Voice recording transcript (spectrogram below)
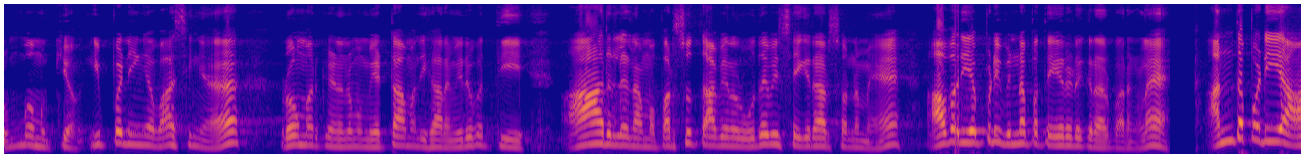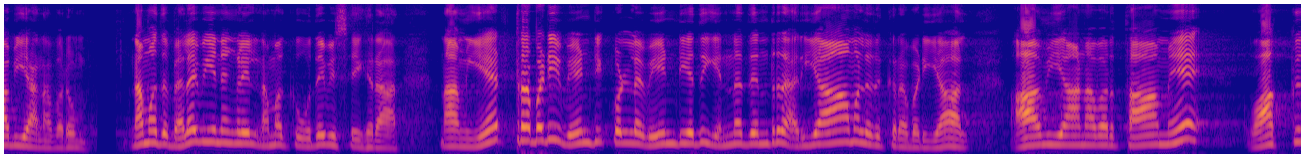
ரொம்ப முக்கியம். இப்போ நீங்கள் வாசிங்க ரோமர்க்கு நிறுவனம் எட்டாம் அதிகாரம் இருபத்தி ஆறில் நம்ம பர்சுத்தாவியனர் உதவி செய்கிறார் சொன்னோமே அவர் எப்படி விண்ணப்பத்தை ஏறெடுக்கிறார் பாருங்களேன். அந்தபடியே ஆவியானவரும் நமது பலவீனங்களில் நமக்கு உதவி செய்கிறார். நாம் ஏற்றபடி வேண்டிக் கொள்ள வேண்டியது என்னதென்று அறியாமல் இருக்கிறபடியால் ஆவியானவர் தாமே வாக்கு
